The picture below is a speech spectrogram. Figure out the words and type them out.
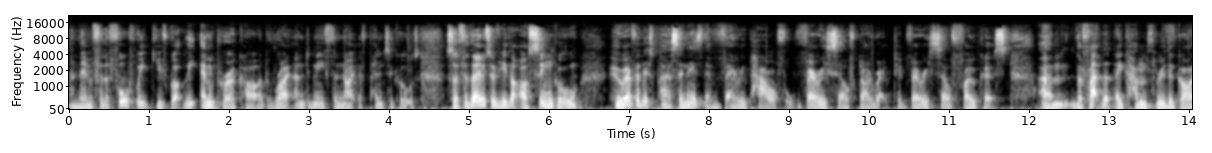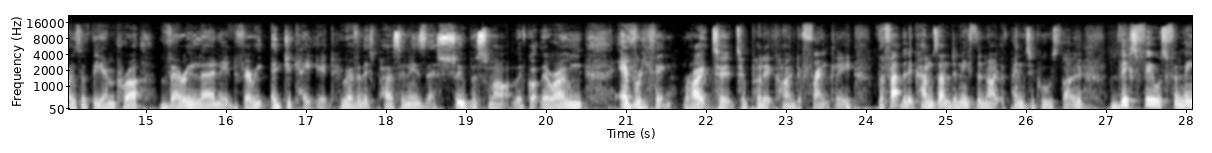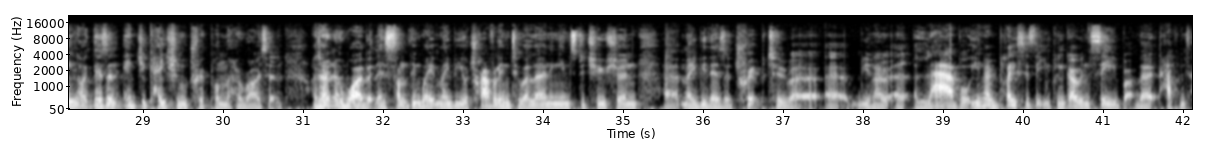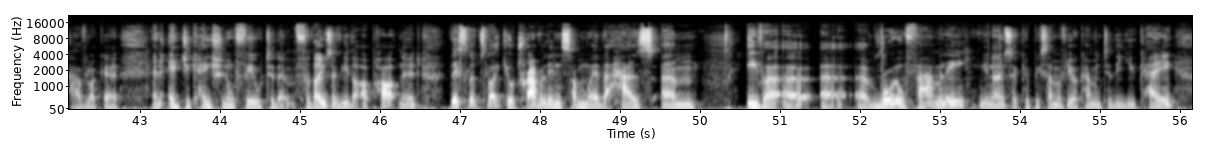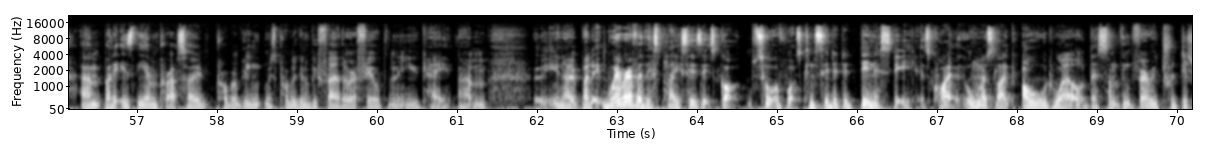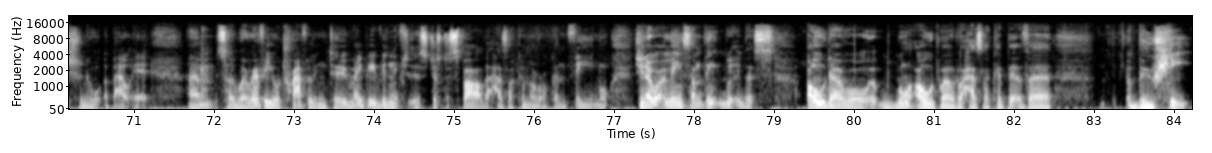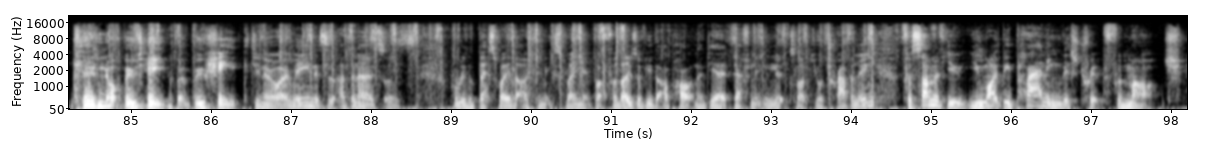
And then for the fourth week, you've got the Emperor card right underneath the Knight of Pentacles. So for those of you that are single, whoever this person is, they're very powerful, very self-directed, very self-focused. Um, the fact that they come through the guise of the emperor, very learned, very educated. Whoever this person is, they're super smart. They've got their own everything, right? To, to put it kind of frankly. The fact that it comes underneath the Knight of Pentacles though, this feels for me like there's an educational trip on the horizon. I don't know why, but there's something where maybe you're traveling to a learning institution, uh, maybe there's a trip to a, a you know a, a, lab or you know places that you can go and see, but that happen to have like a an educational feel to them. For those of you that are partnered, this looks like you're traveling somewhere that has. Um, either a, a, a, royal family, you know, so it could be some of you are coming to the UK, um, but it is the emperor, so probably was probably going to be further afield than the UK. Um, you know, but it, wherever this place is, it's got sort of what's considered a dynasty. It's quite almost like old world. There's something very traditional about it. Um, so wherever you're traveling to, maybe even if it's just a spa that has like a Moroccan theme, or do you know what I mean? Something that's older or more old world or has like a bit of a, a boutique, not boutique, but boutique. Do you know what I mean? It's I don't know. It's, it's, probably the best way that I can explain it. But for those of you that are partnered, yeah, it definitely looks like you're traveling. For some of you, you might be planning this trip for March.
